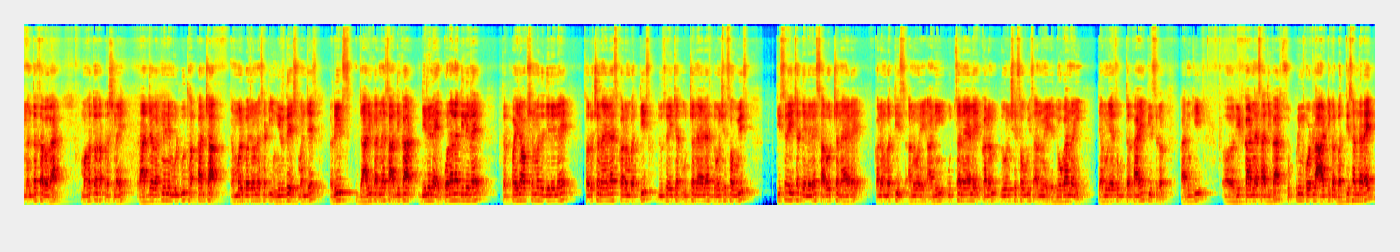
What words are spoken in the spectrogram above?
नंतरचा बघा. महत्त्वाचा प्रश्न आहे. राज्यघटनेने मूलभूत हक्कांच्या अंमलबजावण्यासाठी निर्देश म्हणजेच रिट्स जारी करण्याचा अधिकार दिलेला आहेत कोणाला दिलेला आहे? तर पहिल्या ऑप्शनमध्ये दिलेलं आहे सर्वोच्च न्यायालयास कलम बत्तीस दुसऱ्या याच्यात उच्च न्यायालयास दोनशे सव्वीस तिसऱ्या याच्यात दिलेलं आहे सर्वोच्च न्यायालय कलम बत्तीस अन्वये आणि उच्च न्यायालय कलम दोनशे सव्वीस अन्वय दोघांनाही. त्यामुळे याचं उत्तर काय आहे? तिसरं. कारण की रीट काढण्याचा अधिकार सुप्रीम कोर्टला आर्टिकल बत्तीस अंडर आहे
